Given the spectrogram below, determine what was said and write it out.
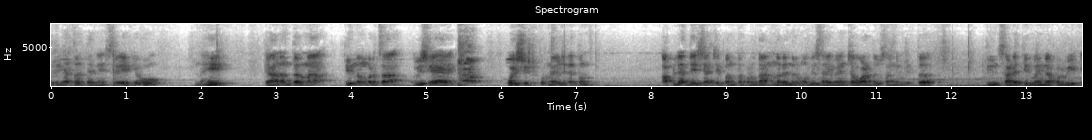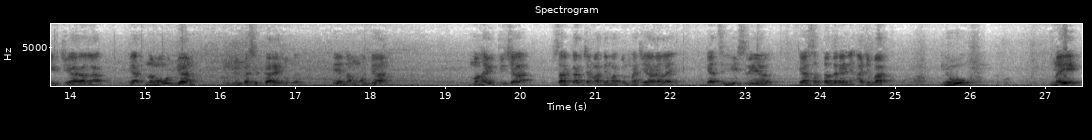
तरी याचं त्यांनी श्रेय घेऊ नये. त्यानंतर ना तीन नंबरचा विषय आहे. वैशिष्ट्यपूर्ण योजनेतून आपल्या देशाचे पंतप्रधान नरेंद्र मोदी साहेब यांच्या वाढदिवसानिमित्त तीन साडेतीन महिन्यापूर्वी एक जी आर आला. त्यात नमोद्यान विकसित करायचं होतं. ते नमोद्यान महायुतीच्या सरकारच्या माध्यमातून हा जी आर आला आहे याचंही श्रेय या सत्ताधाऱ्याने अजिबात घेऊ नये.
